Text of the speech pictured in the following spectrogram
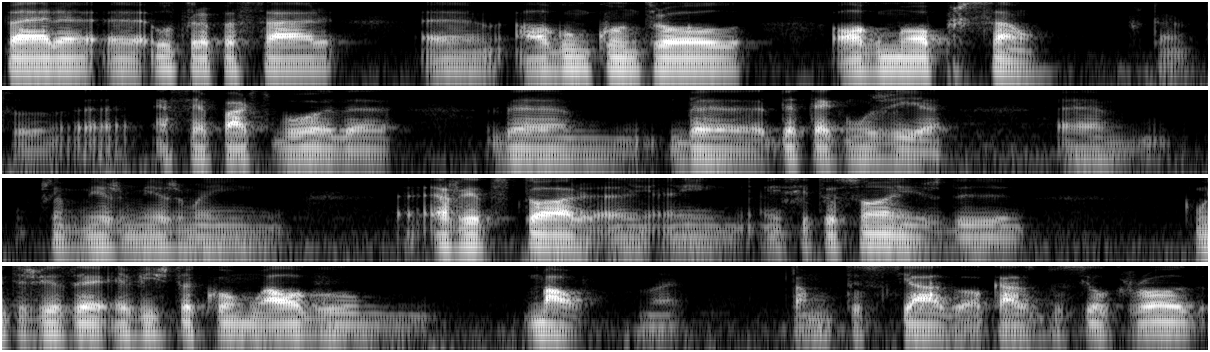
para ah, ultrapassar ah, algum controle, alguma opressão. Portanto, essa é a parte boa da, da, da, da tecnologia. Por exemplo, mesmo, mesmo em a rede Tor, em, em, em situações de que muitas vezes é, é vista como algo mau, é? está muito associado ao caso do Silk Road,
